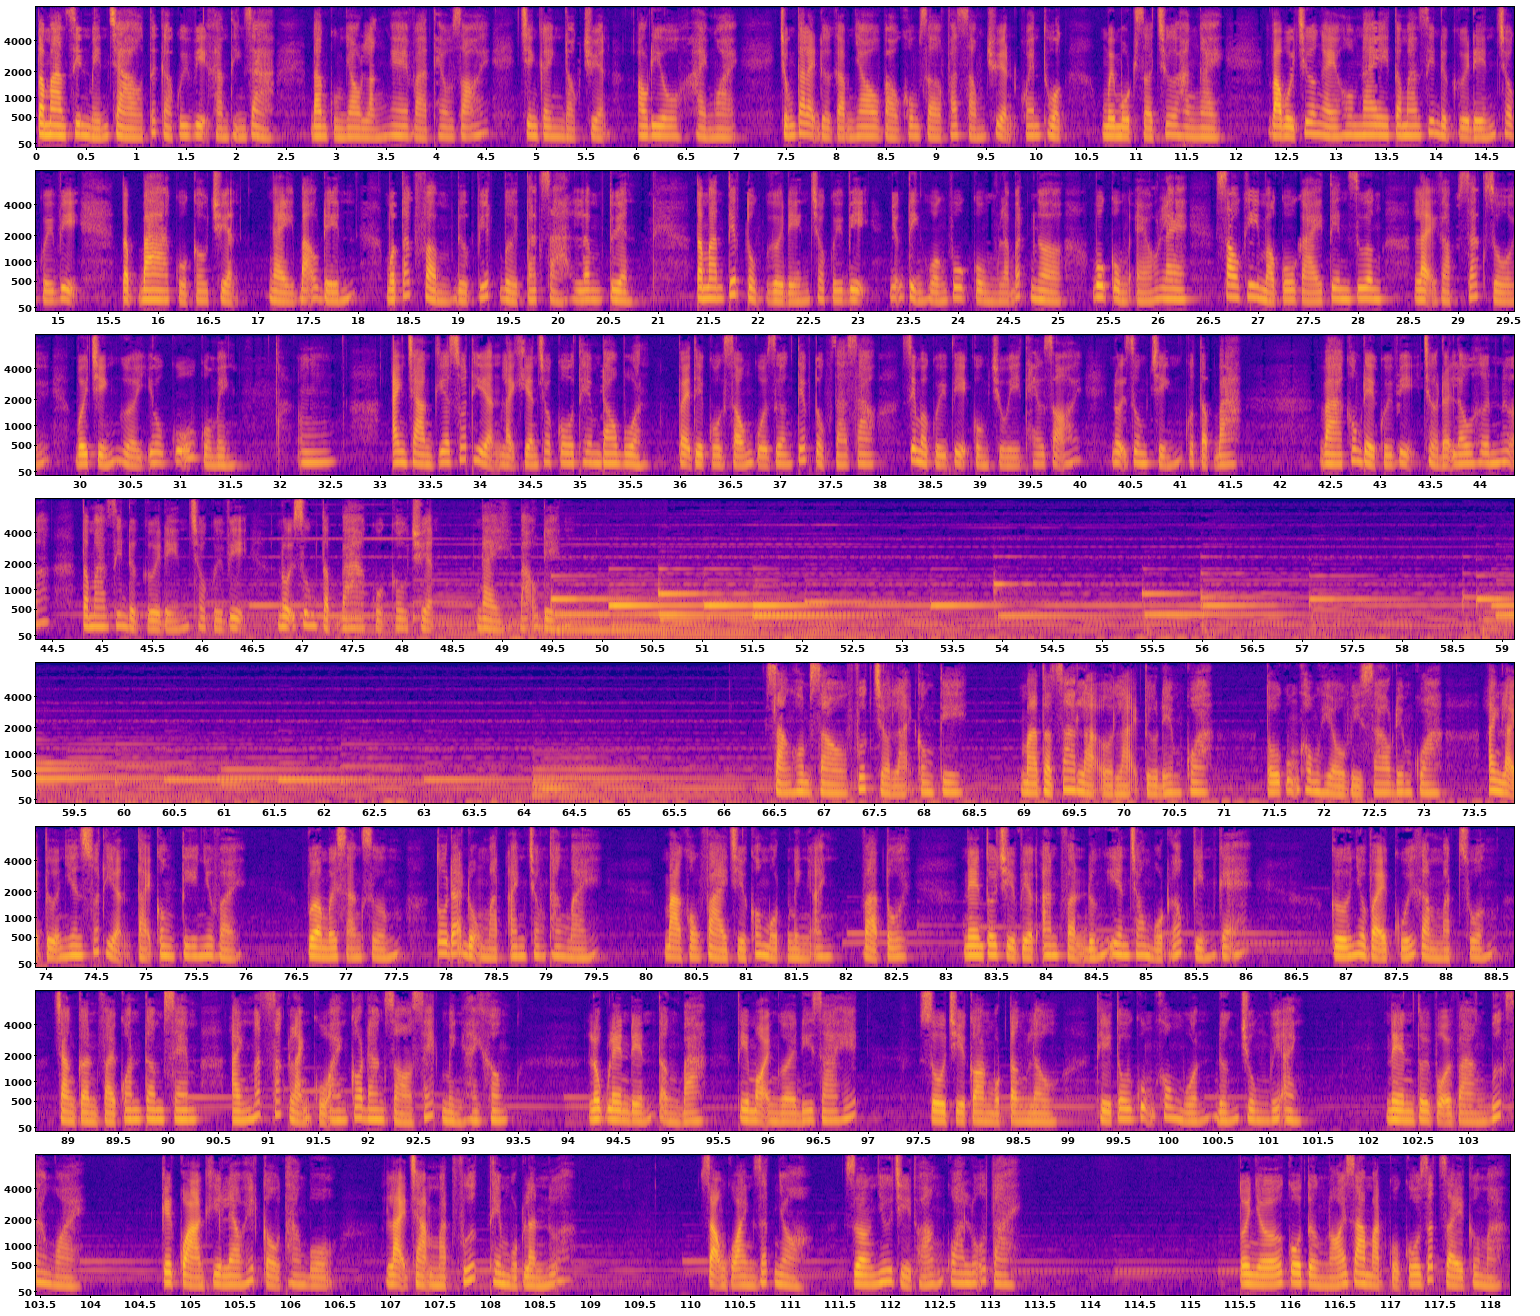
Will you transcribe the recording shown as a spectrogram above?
Tâm An xin mến chào tất cả quý vị khán thính giả đang cùng nhau lắng nghe và theo dõi trên kênh đọc truyện audio hài ngoại. Chúng ta lại được gặp nhau vào khung giờ phát sóng truyện quen thuộc 11 giờ trưa hàng ngày. Vào buổi trưa ngày hôm nay, Tâm An xin được gửi đến cho quý vị tập 3 của câu chuyện Ngày Bão Đến, một tác phẩm được viết bởi tác giả Lâm Tuyền. Tâm An tiếp tục gửi đến cho quý vị những tình huống vô cùng là bất ngờ, vô cùng éo le sau khi mà cô gái tên Dương lại gặp rắc rối với chính người yêu cũ của mình. Uhm, anh chàng kia xuất hiện lại khiến cho cô thêm đau buồn. Vậy thì cuộc sống của Dương tiếp tục ra sao? Xin mời quý vị cùng chú ý theo dõi nội dung chính của tập 3. Và không để quý vị chờ đợi lâu hơn nữa, Tâm An xin được gửi đến cho quý vị nội dung tập 3 của câu chuyện Ngày Bão Đến. Sáng hôm sau, Phước trở lại công ty. Mà thật ra là ở lại từ đêm qua. Tôi cũng không hiểu vì sao đêm qua Anh lại tự nhiên xuất hiện tại công ty như vậy. Vừa mới sáng sớm, Tôi đã đụng mặt anh trong thang máy. Mà không phải chỉ có một mình anh Và tôi, Nên tôi chỉ việc an phận đứng yên trong một góc kín kẽ. Cứ như vậy cúi gằm mặt xuống, Chẳng cần phải quan tâm xem Ánh mắt sắc lạnh của anh có đang dò xét mình hay không. Lúc lên đến tầng 3 thì mọi người đi ra hết. Dù chỉ còn một tầng lầu thì tôi cũng không muốn đứng chung với anh. Nên tôi vội vàng bước ra ngoài. Kết quả khi leo hết cầu thang bộ lại chạm mặt Phước thêm một lần nữa. Giọng của anh rất nhỏ, dường như chỉ thoáng qua lỗ tai. Tôi nhớ cô từng nói da mặt của cô rất dày cơ mà.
